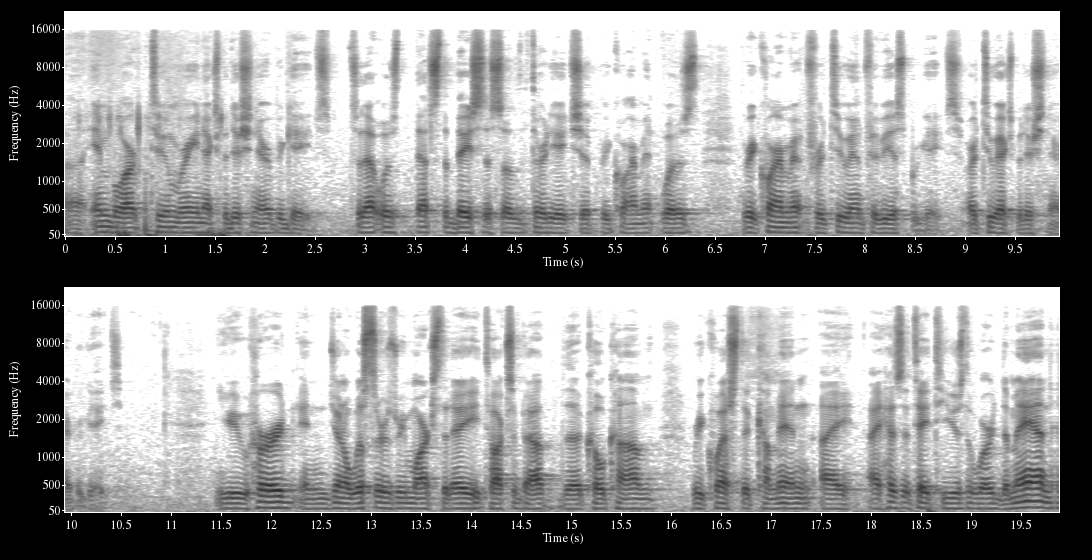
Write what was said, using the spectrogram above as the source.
uh, embark two Marine Expeditionary Brigades. So that was, that's the basis of the 38 ship requirement was the requirement for two amphibious brigades or two expeditionary brigades. You heard in General Wissler's remarks today, he talks about the COCOM requests that come in. I, I hesitate to use the word demand.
